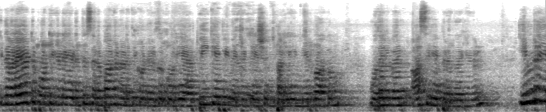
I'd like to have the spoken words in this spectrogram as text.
இந்த விளையாட்டுப் போட்டிகளை எடுத்து சிறப்பாக நடத்தி கொண்டிருக்கக்கூடிய பிகேபி மெட்ரிகுலேஷன் பள்ளியின் நிர்வாகம் முதல்வர் ஆசிரியர் பெருந்தகைகள். இன்றைய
